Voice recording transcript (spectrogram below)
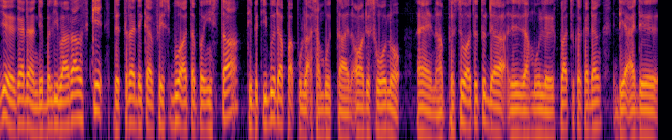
aja kadang dia beli barang sikit, dia try dekat Facebook ataupun Insta, tiba-tiba dapat pula sambutan. Oh, dia seronok. Kan? Lepas tu waktu tu dah, dia dah mula. Sebab tu kadang-kadang dia ada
